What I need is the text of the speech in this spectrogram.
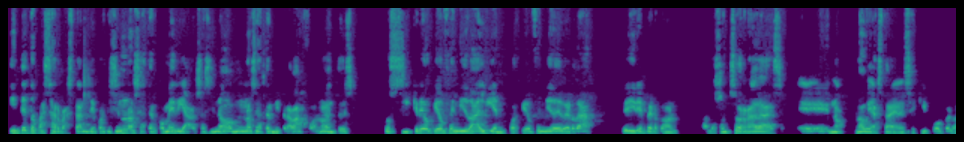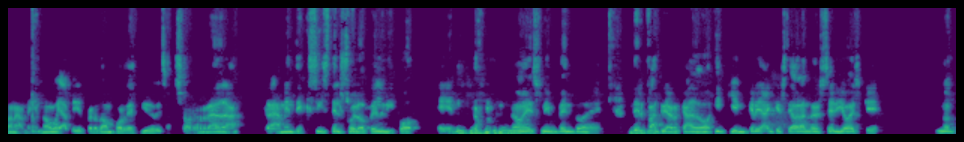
Intento pasar bastante, porque si no, no sé hacer comedia, o sea, si no, no sé hacer mi trabajo, ¿no? Entonces, pues si creo que he ofendido a alguien porque he ofendido de verdad, te diré perdón cuando son chorradas, eh, no, no voy a estar en ese equipo, perdóname, no voy a pedir perdón por decir esa chorrada, claramente existe el suelo pélvico, eh, no, es un invento del patriarcado y quien crea que esté hablando en serio es que no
